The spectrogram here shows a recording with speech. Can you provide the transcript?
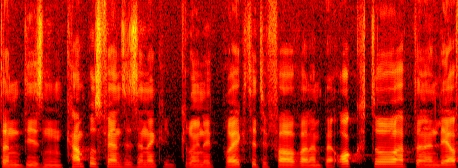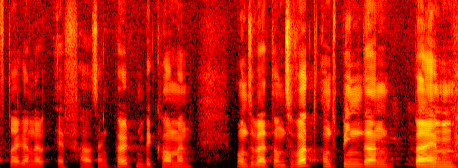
Dann diesen Campus-Fernsehsender gegründet, Projekte TV, war dann bei Octo, habe dann einen Lehrauftrag an der FH St. Pölten bekommen und so weiter und so fort und bin dann beim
